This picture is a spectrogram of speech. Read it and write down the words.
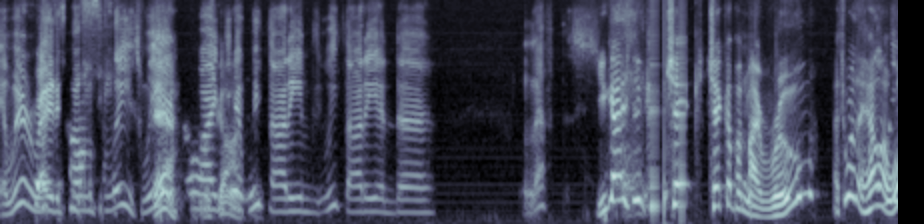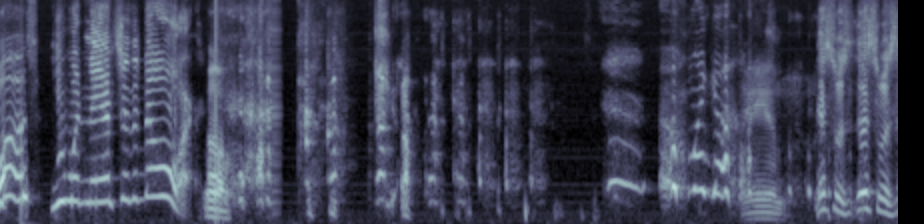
And we were ready to call the police. We Yeah, had no idea. gone. We thought he we thought he had uh, left us. You guys didn't check check up on my room. That's where the hell I was. You wouldn't answer the door. Oh, Oh my god. damn. This was this was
